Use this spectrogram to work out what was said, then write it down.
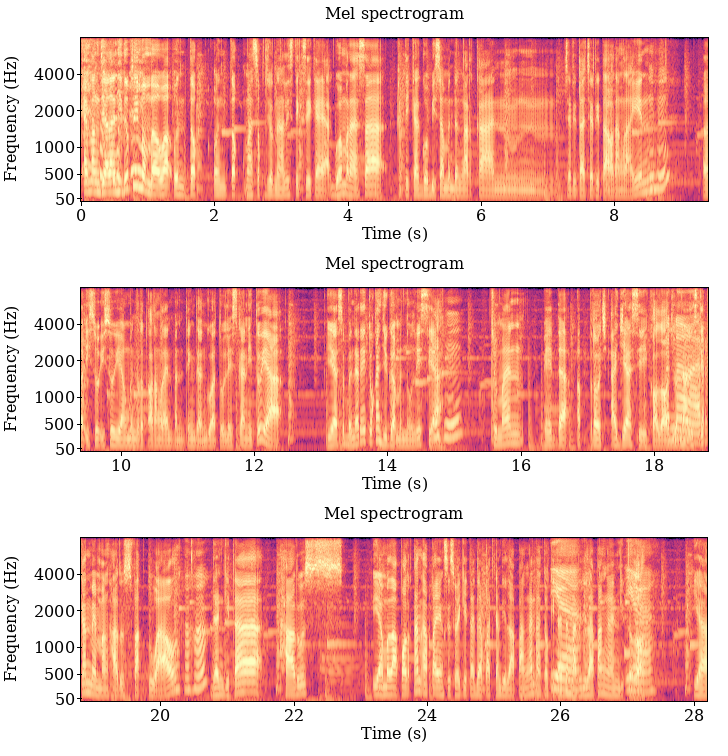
emang jalan hidup sih membawa untuk untuk masuk jurnalistik sih kayak gue merasa ketika gue bisa mendengarkan cerita-cerita orang lain, Mhm. eh, isu-isu yang menurut orang lain penting dan gue tuliskan itu ya ya sebenarnya itu kan juga menulis ya. Mhm. Cuman beda approach aja sih. Kalau jurnalistik kan memang harus faktual Aha. dan kita harus ya melaporkan apa yang sesuai kita dapatkan di lapangan atau kita Iya. dengar di lapangan gitu Iya. loh. Ya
